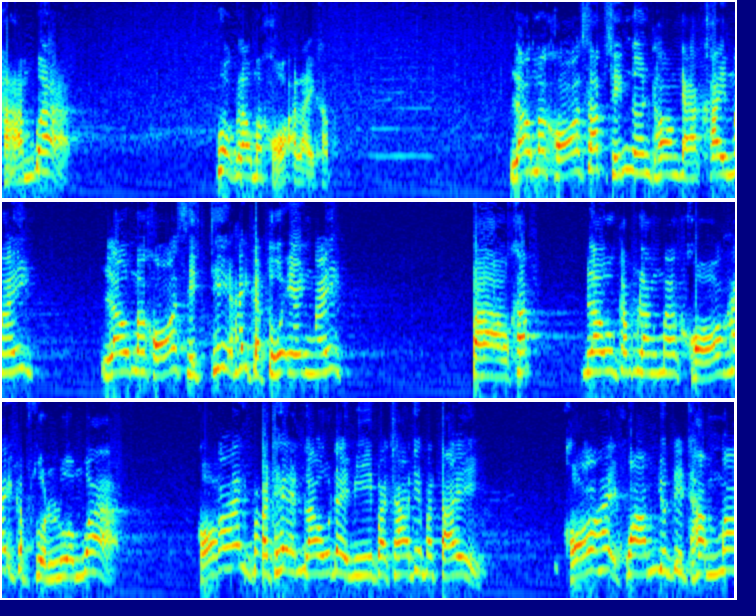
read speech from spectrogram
ถามว่า พวกเรามาขออะไรครับ เรามาขอทรัพย์สินเงินทองจากใครไหม เรามาขอสิทธิให้กับตัวเองไหม เปล่าครับ เรากำลังมาขอให้กับส่วนรวมว่า ขอให้ประเทศเราได้มีประชาธิปไตย ขอให้ความยุติธรรมมา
